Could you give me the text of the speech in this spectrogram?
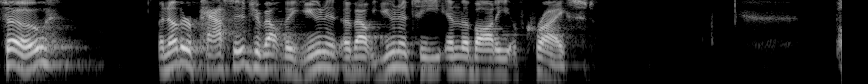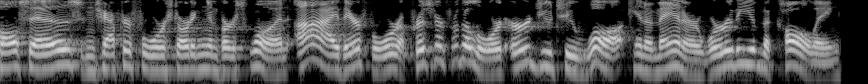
So, another passage about the unit about unity in the body of Christ. Paul says in chapter 4, starting in verse 1 I, therefore, a prisoner for the Lord, urge you to walk in a manner worthy of the calling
